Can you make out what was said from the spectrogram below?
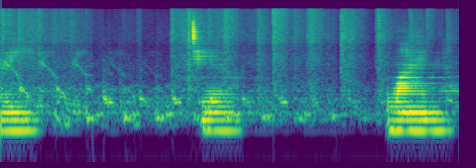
three, two, one.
